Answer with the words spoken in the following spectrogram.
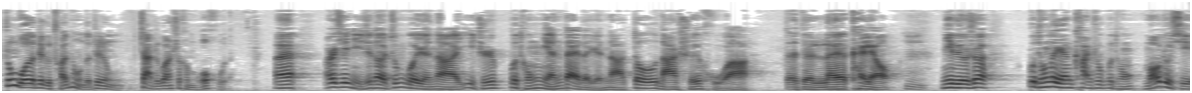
中国的这个传统的这种价值观是很模糊的，哎，而且你知道中国人呢，一直不同年代的人呢，都拿《水浒》啊的的来开聊，嗯，你比如说不同的人看出不同，毛主席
